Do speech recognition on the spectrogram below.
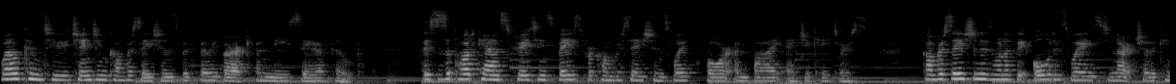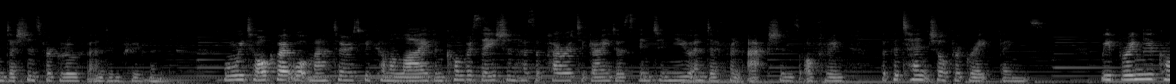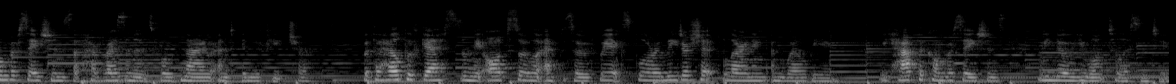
Welcome to Changing Conversations with Billy Burke and me, Sarah Philp. This is a podcast creating space for conversations with, for, and by educators. Conversation is one of the oldest ways to nurture the conditions for growth and improvement. When we talk about what matters, we come alive, and conversation has the power to guide us into new and different actions, offering the potential for great things. We bring you conversations that have resonance both now and in the future. With the help of guests and the odd solo episode, we explore leadership, learning, and well-being. We have the conversations we know you want to listen to.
